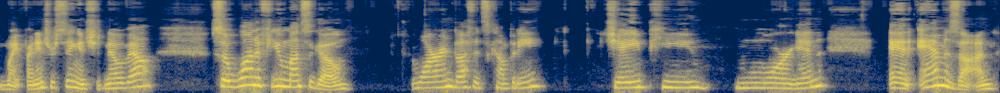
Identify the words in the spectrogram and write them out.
might find interesting and should know about. So, one, a few months ago, Warren Buffett's company, JP Morgan, and Amazon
